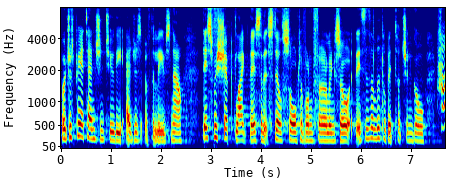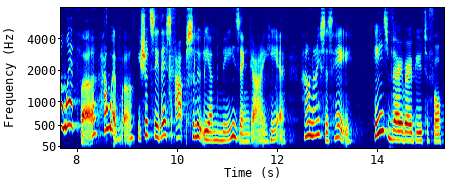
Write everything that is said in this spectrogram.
but just pay attention to the edges of the leaves. Now, this was shipped like this and it's still sort of unfurling, so this is a little bit touch and go. However, however, you should see this absolutely amazing guy here. How nice is he? He's very, very beautiful.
